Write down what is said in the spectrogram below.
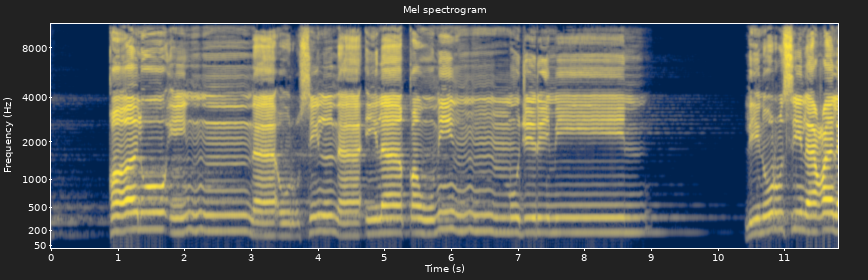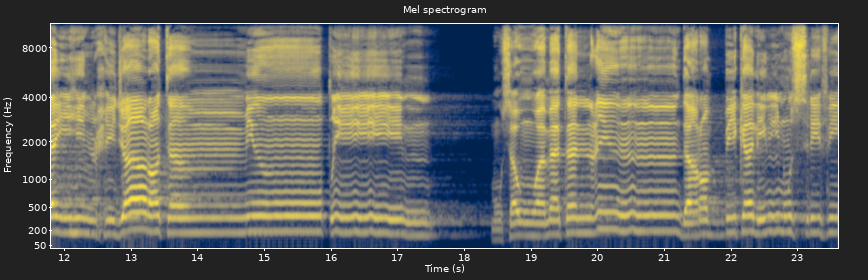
قالوا إنا أرسلنا إلى قوم مجرمين. لنرسل عليهم حجارة من طين مسومة عند ربك للمسرفين.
